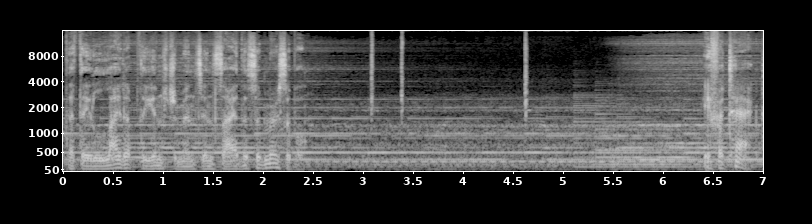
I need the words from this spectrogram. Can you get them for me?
that they light up the instruments inside the submersible. If attacked,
